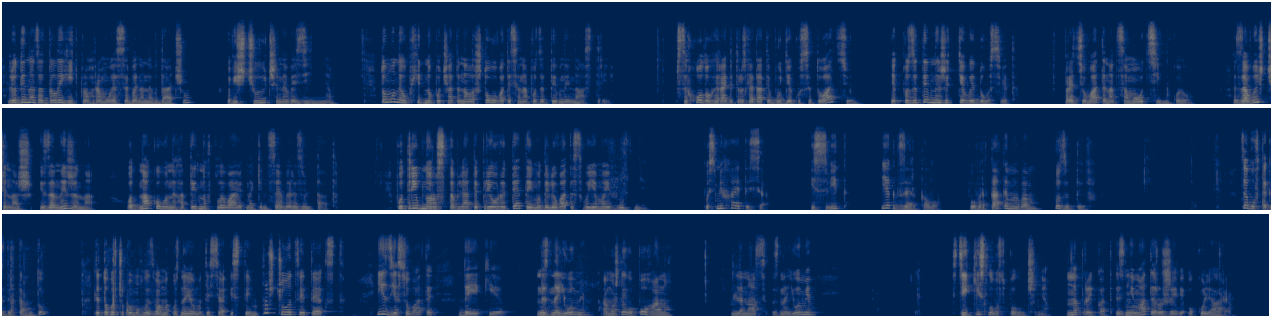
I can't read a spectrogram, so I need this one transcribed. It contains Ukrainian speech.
Людина заздалегідь програмує себе на невдачу, віщуючи невезіння. Тому необхідно почати налаштовуватися на позитивний настрій. Психологи радять розглядати будь-яку ситуацію як позитивний життєвий досвід, працювати над самооцінкою. Завищена ж і занижена однаково негативно впливають на кінцевий результат. Потрібно розставляти пріоритети і моделювати своє майбутнє. Посміхайтеся, і світ, як дзеркало, повертатиме вам позитив. Це був текст диктанту. Для того, щоб ми могли з вами ознайомитися із тим, про що цей текст, і з'ясувати деякі незнайомі, а можливо, погано для нас знайомі стійкі словосполучення. Наприклад, знімати рожеві окуляри.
